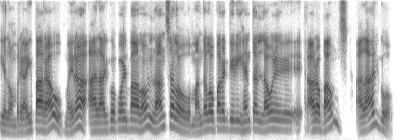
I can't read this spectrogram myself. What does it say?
Y el hombre ahí parado, mira, haz algo con el balón, lánzalo, mándalo para el dirigente al lado, eh, eh, out of bounds, haz algo.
